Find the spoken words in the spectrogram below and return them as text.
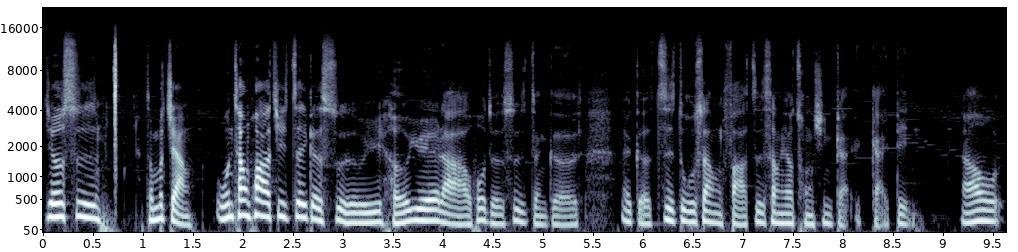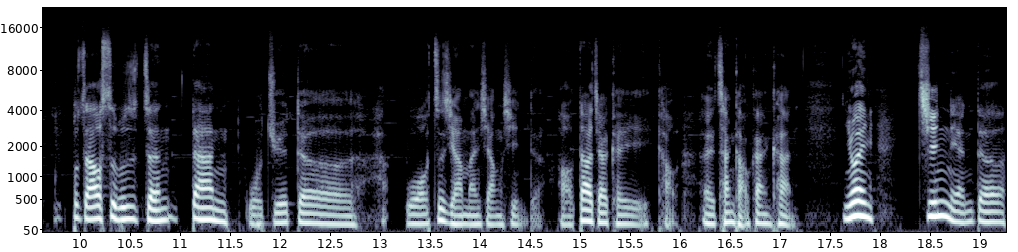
就是怎么讲？文昌画技这个属于合约啦，或者是整个那个制度上、法制上要重新改改定，然后不知道是不是真，但我觉得我自己还蛮相信的。好，大家可以考诶参考看看，因为今年的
